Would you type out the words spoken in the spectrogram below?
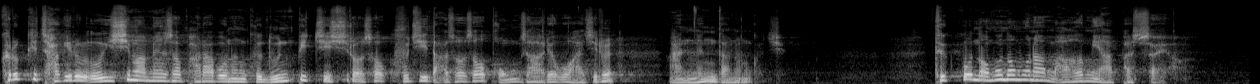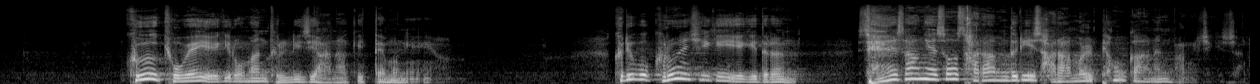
그렇게 자기를 의심하면서 바라보는 그 눈빛이 싫어서 굳이 나서서 봉사하려고 하지를 않는다는 거죠. 듣고 너무너무나 마음이 아팠어요. 그 교회 얘기로만 들리지 않았기 때문이에요. 그리고 그런 식의 얘기들은 세상에서 사람들이 사람을 평가하는 방식이잖아요.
